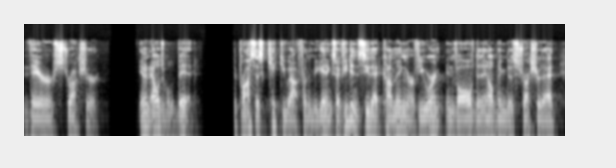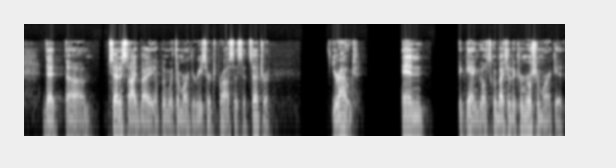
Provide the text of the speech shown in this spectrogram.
their structure. You're not eligible to bid. The process kicked you out from the beginning. So if you didn't see that coming, or if you weren't involved in helping to structure that that uh, set aside by helping with the market research process, et cetera, you're out. And again, let's go back to the commercial market.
